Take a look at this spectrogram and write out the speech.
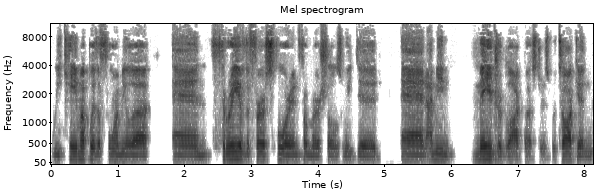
We came up with a formula, and three of the first four infomercials we did, and I mean major blockbusters. We're talking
